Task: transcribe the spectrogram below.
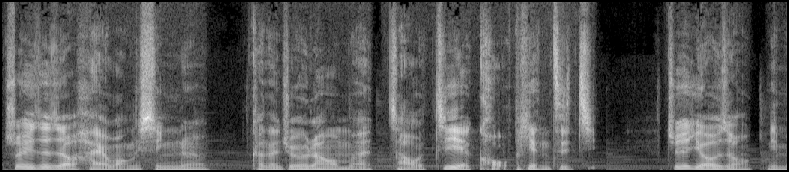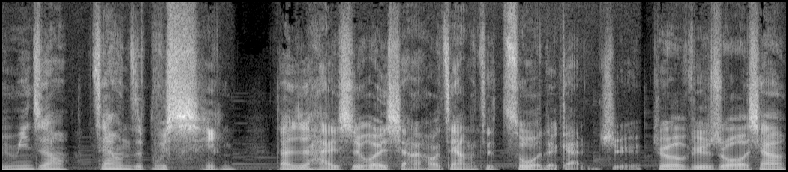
所以这时候海王星呢，可能就会让我们找借口骗自己，就是有一种你明明知道这样子不行，但是还是会想要这样子做的感觉。就比如说像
